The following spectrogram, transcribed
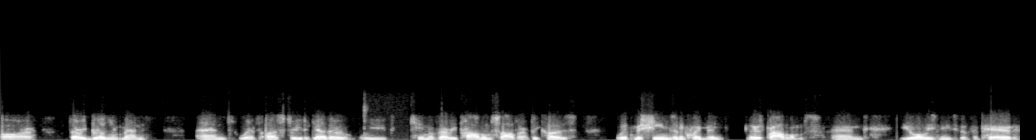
are very brilliant men, and with us three together, we've became a very problem solver because with machines and equipment, there's problems, and you always need to be prepared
